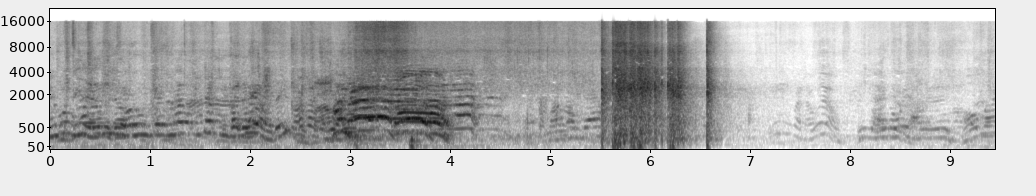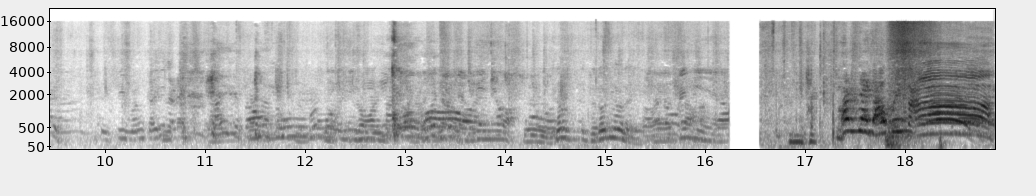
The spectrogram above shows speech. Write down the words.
subscribe cho kênh Ghiền Mì Gõ Để không bỏ lỡ những video hấp dẫn Mana kau pergi? Ah!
